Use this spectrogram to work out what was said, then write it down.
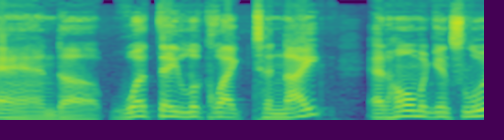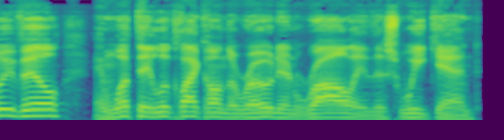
And uh, what they look like tonight at home against Louisville and what they look like on the road in Raleigh this weekend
